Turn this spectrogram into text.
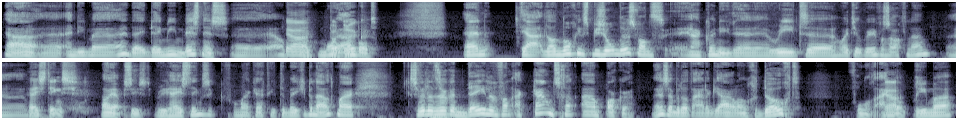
Ja, eh, en die, eh, they, they mean business. Eh, ook, Ja, ook een mooi aanbod. En ja, dan nog iets bijzonders, want ja, ik weet niet, eh, Reed, eh, hoe heet hij ook weer van zijn achternaam? Eh, Hastings. Oh ja, precies. Reed Hastings. Ik, voor mij krijgt hij het een beetje benauwd. Maar ze willen dus ook het delen van accounts gaan aanpakken. Ze hebben dat eigenlijk jarenlang gedoogd. Vonden het eigenlijk Ja. wel prima.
